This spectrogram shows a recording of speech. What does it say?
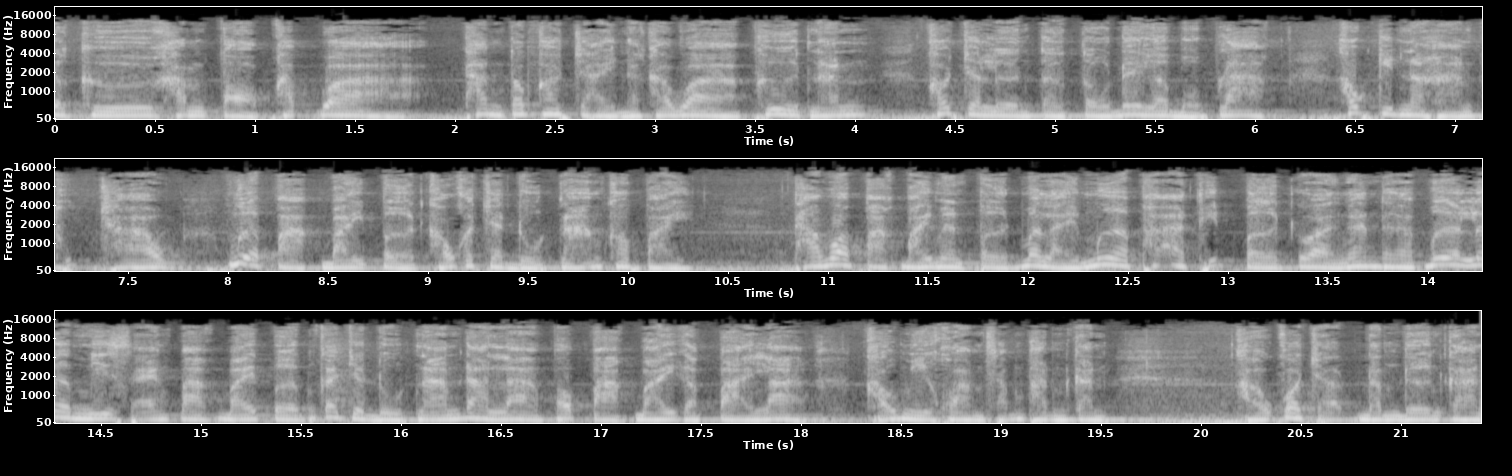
ก็คือคำตอบครับว่าท่านต้องเข้าใจนะครับว่าพืชนั้นเขาเจริญเติบโตด้วยระบบรากเขากินอาหารทุกเช้า เมื่อปากใบเปิดเขาก็จะดูดน้ำเข้าไปามว่าปากใบมันเปิดเมื่อไหร่เมื่อพระอาทิตย์เปิดว่างั้นนะครับเมื่อเริ่มมีแสงปากใบเปิดมันก็จะดูดน้ำด้านล่าง เพราะปากใบกับปลายล่างเขามีความสัมพันธ์กัน เขาก็จะดำเนินการ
